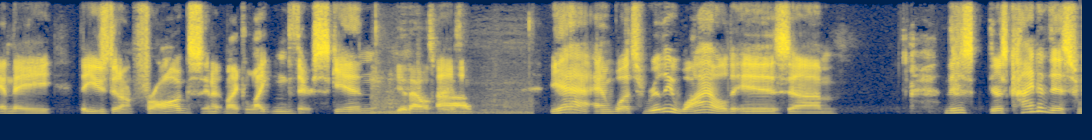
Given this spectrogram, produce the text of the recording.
and they they used it on frogs and it like lightened their skin yeah that was crazy. Uh, yeah and what's really wild is um, there's there's kind of this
